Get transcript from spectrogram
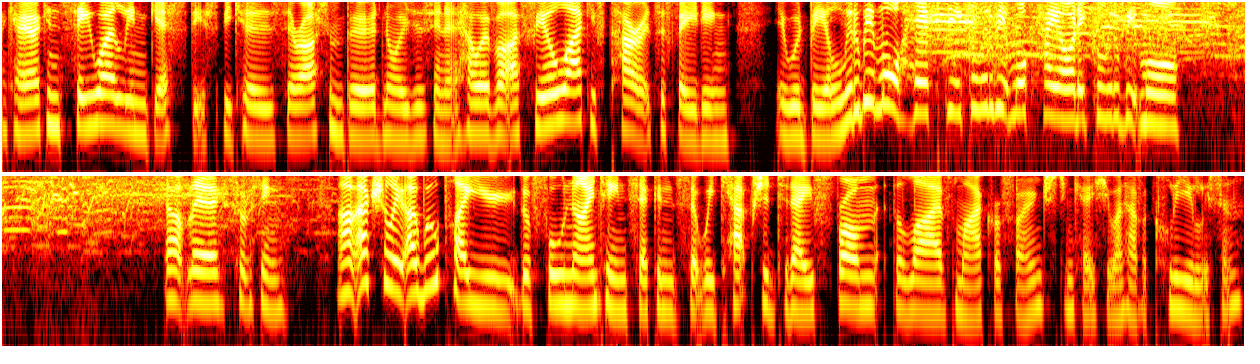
Okay, I can see why Lynn guessed this because there are some bird noises in it. However, I feel like if parrots are feeding, it would be a little bit more hectic, a little bit more chaotic, a little bit more up there, sort of thing. Um, actually, I will play you the full 19 seconds that we captured today from the live microphone, just in case you want to have a clear listen.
